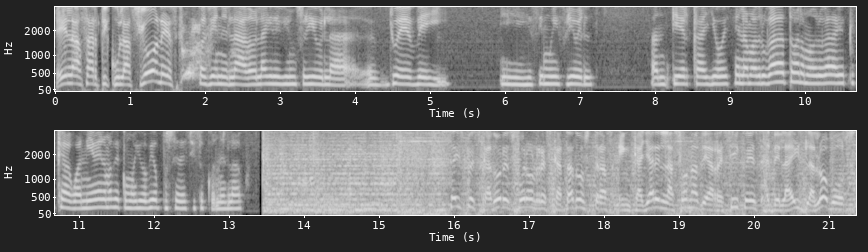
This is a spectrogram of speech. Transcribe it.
en las articulaciones. Pues bien helado, el aire bien frío, la llueve y, y sí muy frío. El antier cayó en la madrugada, toda la madrugada, yo creo que agua nieve, nada más que como llovió, pues se deshizo con el agua. Seis pescadores fueron rescatados tras encallar en la zona de arrecifes de la isla Lobos,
